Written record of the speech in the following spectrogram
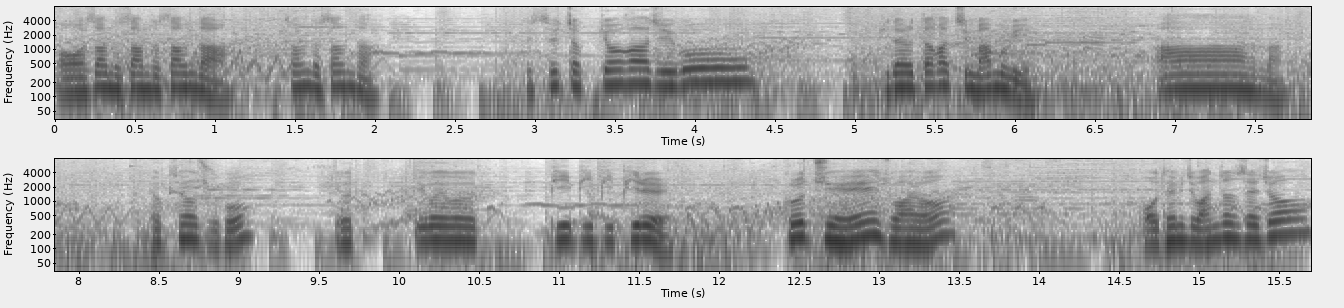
어 싸운다 싸운다 싸운다. 싸운다 싸운다 슬쩍 껴가지고 기다렸다가 지금 마무리. 아 잠깐만. 벽 세워주고. 이거 이거 이거 비 비 비 비를. 그렇지. 좋아요. 어 데미지 완전 세죠?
